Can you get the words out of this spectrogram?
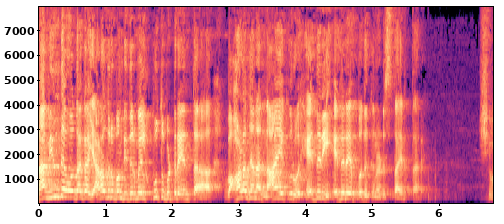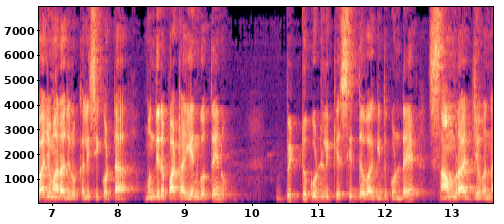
ನಾನು ಇಲ್ಲದೆ ಹೋದಾಗ ಯಾರಾದ್ರೂ ಬಂದು ಇದ್ರ ಮೇಲೆ ಕೂತು ಬಿಟ್ರೆ ಅಂತ ಬಹಳ ಜನ ನಾಯಕರು ಹೆದರಿ ಹೆದರೇ ಬದುಕು ನಡೆಸ್ತಾ ಇರ್ತಾರೆ. ಶಿವಾಜಿ ಮಹಾರಾಜರು ಕಲಿಸಿಕೊಟ್ಟ ಮುಂದಿನ ಪಾಠ ಏನ್ ಗೊತ್ತೇನು? ಬಿಟ್ಟು ಕೊಡ್ಲಿಕ್ಕೆ ಸಿದ್ಧವಾಗಿದ್ದುಕೊಂಡೇ ಸಾಮ್ರಾಜ್ಯವನ್ನ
